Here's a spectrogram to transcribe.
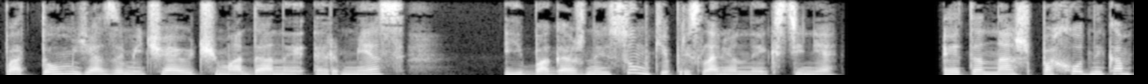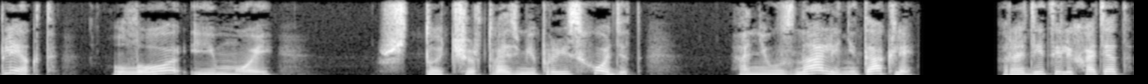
Потом я замечаю чемоданы «Эрмес» и багажные сумки, прислоненные к стене. Это наш походный комплект, Ло и мой. Что, черт возьми, происходит? Они узнали, не так ли? Родители хотят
